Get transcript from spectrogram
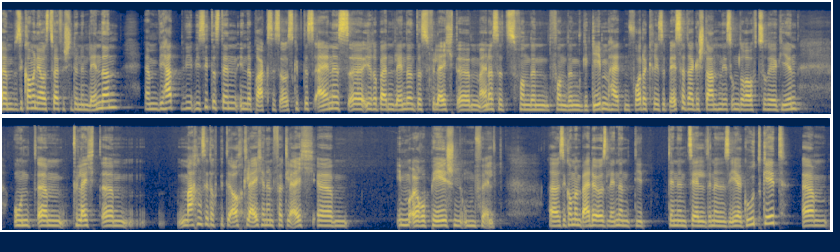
Ähm, Sie kommen ja aus zwei verschiedenen Ländern. Ähm, wie, hat, wie, wie, sieht das denn in der Praxis aus? Gibt es eines äh, Ihrer beiden Länder, das vielleicht ähm, einerseits von den, von den Gegebenheiten vor der Krise besser dagestanden ist, um darauf zu reagieren? Und ähm, vielleicht ähm, machen Sie doch bitte auch gleich einen Vergleich im europäischen Umfeld. Äh, sie kommen beide aus Ländern, die tendenziell, denen es eher gut geht. Ähm,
